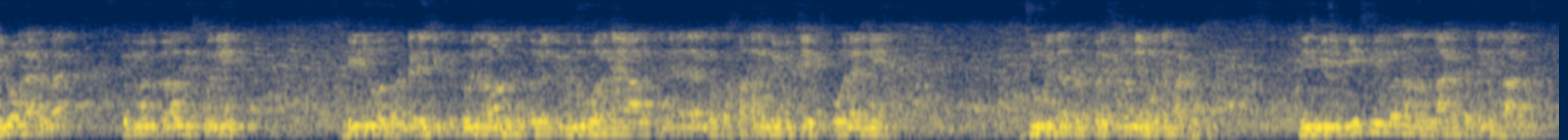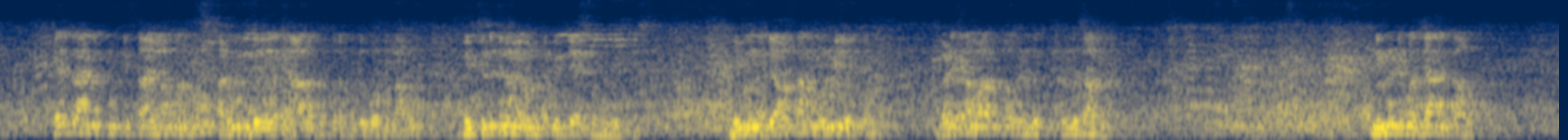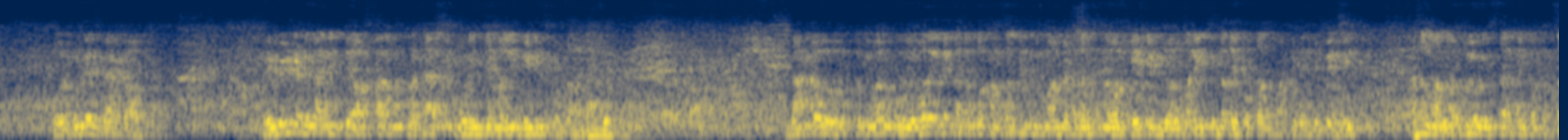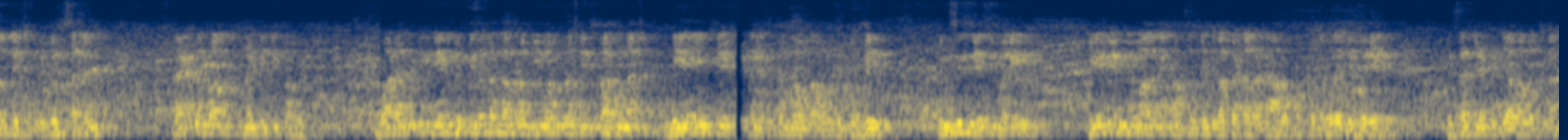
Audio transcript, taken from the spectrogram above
ఈఓ గారు కూడా కొద్దివరకు చొరవ తీసుకొని డీటీఓతో అంటే డిస్ట్రిక్ట్ టూరిజం ఆఫీసర్తో కలిపి ముందుకు పోవాలనే ఆలోచన కానీ అదేవిధంగా ఒక స్థపతిని పిలిపించి ఓనర్ని చూపించినటువంటి పరిస్థితుల్లో నేను ఒకటే మాట నేను మీ పీస్ నన్ను లాగద్దండి నేను రాను. క్షేత్రాన్ని పూర్తి స్థాయిలో మనము అభివృద్ధి చేయాలనే ఆలోచనతో ముందుకు పోతున్నాము. మీరు చిన్న చిన్నవి ఏమంటే ఉంటే మీరు చేసుకోండి. మీకున్న దేవస్థానం ఉండి చెప్తుంది గడిచిన వారంలో రెండు రెండు సార్లు. నిన్నటి మధ్యాహ్నం కావచ్చు. ఒక టూ డేస్ బ్యాక్ కావచ్చు. రిపీటెడ్గా నేను దేవస్థానం ప్రశాసనం గురించి మళ్ళీ మీటింగ్స్ పోతాను దాంట్లో దాంట్లో కొద్ది వరకు ఎవరైతే గతంలో కన్సల్టెంట్గా మనం పెట్టదలుచుకున్న వారు కేటీడీ వాళ్ళు మరీ చిన్నదైపోతుంది మాకు ఇదని చెప్పేసి అసలు మాకు డబ్బులు ఎవరు ఇస్తారు దీంట్లో కన్సల్టేషన్ చెప్పేసి సర్టన్ ప్రాక్టికల్ ప్రాబ్లమ్స్ ఉన్నాయి టీచింగ్ ప్రాబ్లమ్స్ వాటన్నిటికీ నేను వ్యక్తిగతంగా కూడా మీ వరకు కూడా తీసుకురాకుండా నేనే ఇనిషియేట్ చేయడానికి సిద్ధంగా ఉన్నామని చెప్పేసి ఇన్సిస్ట్ చేసి మరి ఏపీఎండి వాళ్ళని కన్సల్టెంట్గా పెట్టాలనే ఆలోచనతో ఎవరైతే వేరే రిసర్జెంట్ ఇండియా వాళ్ళు వచ్చినా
